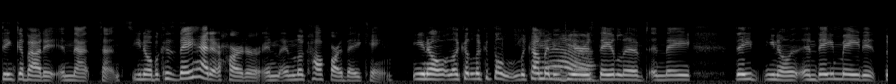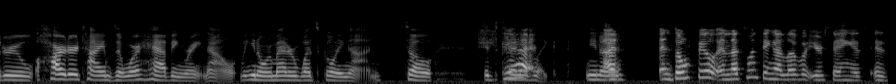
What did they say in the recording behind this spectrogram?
think about it in that sense, you know, because they had it harder, and, and look how far they came. You know, look at look at the look how yeah. many years they lived, and they they you know and they made it through harder times than we're having right now. You know, no matter what's going on. So it's kind yeah. of like you know. And don't feel and that's one thing i love what you're saying is is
